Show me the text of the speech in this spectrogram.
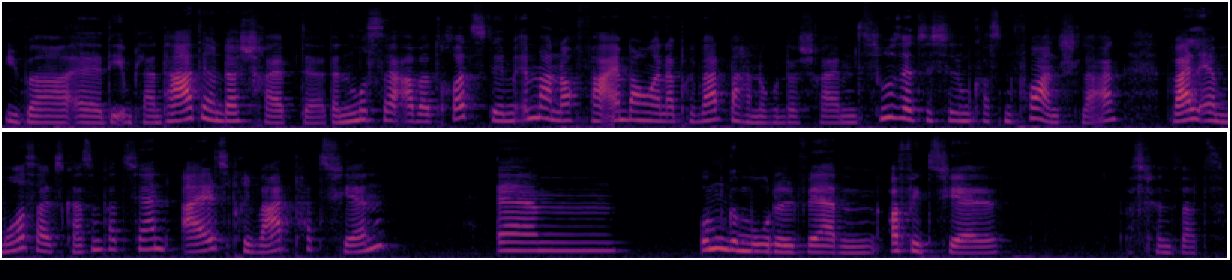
über äh, die Implantate unterschreibt er. Dann muss er aber trotzdem immer noch Vereinbarung einer Privatbehandlung unterschreiben, zusätzlich zu dem Kostenvoranschlag, weil er muss als Kassenpatient, als Privatpatient ähm, umgemodelt werden, offiziell. Was für ein Satz.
